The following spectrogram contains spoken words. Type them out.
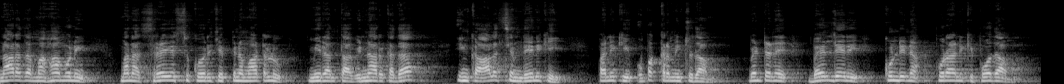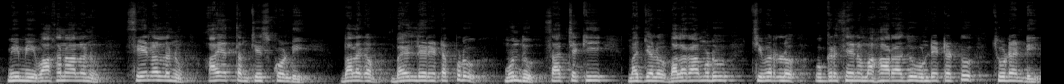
నారద మహాముని మన శ్రేయస్సు కోరి చెప్పిన మాటలు మీరంతా విన్నారు కదా? ఇంకా ఆలస్యం దేనికి? పనికి ఉపక్రమించుదాం. వెంటనే బయలుదేరి కుండిన పురానికి పోదాం. మీ మీ వాహనాలను సేనలను ఆయత్తం చేసుకోండి. బలగం బయలుదేరేటప్పుడు ముందు సాత్యకి మధ్యలో బలరాముడు చివరిలో ఉగ్రసేన మహారాజు ఉండేటట్టు చూడండి.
